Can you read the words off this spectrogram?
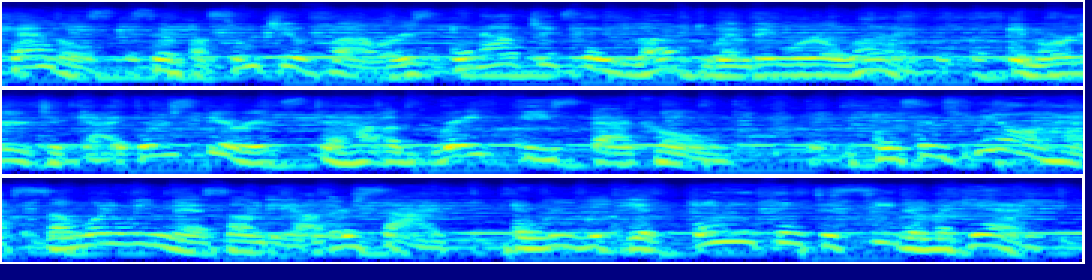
candles, cempasúchil flowers, and objects they loved when they were alive, in order to guide their spirits to have a great feast back home. And since we all have someone we miss on the other side, and we would give anything to see them again,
